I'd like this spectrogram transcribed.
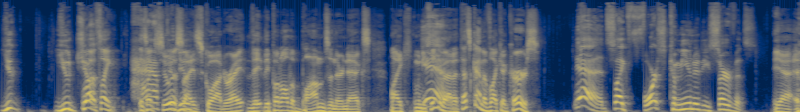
you, you just Well, it's like it's like to do- Suicide Squad, right? They they put all the bombs in their necks. Like when you think about it, that's kind of like a curse. Yeah, it's like forced community service. Yeah.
